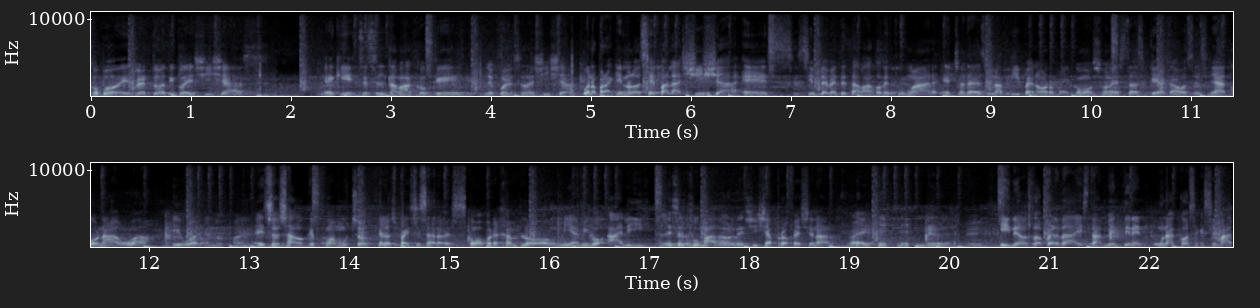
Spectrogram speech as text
Como podéis ver todo tipo de shishas y aquí este es el tabaco que le pones a la shisha. Bueno, para quien no lo sepa, la shisha es simplemente tabaco de fumar hecho a través de una pipa enorme como son estas que acabo de enseñar con agua y bueno, eso es algo que fuma mucho en los países árabes. Como por ejemplo mi amigo Ali es el fumador de shisha profesional, right? y no os lo perdáis, también tienen una cosa que se llama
